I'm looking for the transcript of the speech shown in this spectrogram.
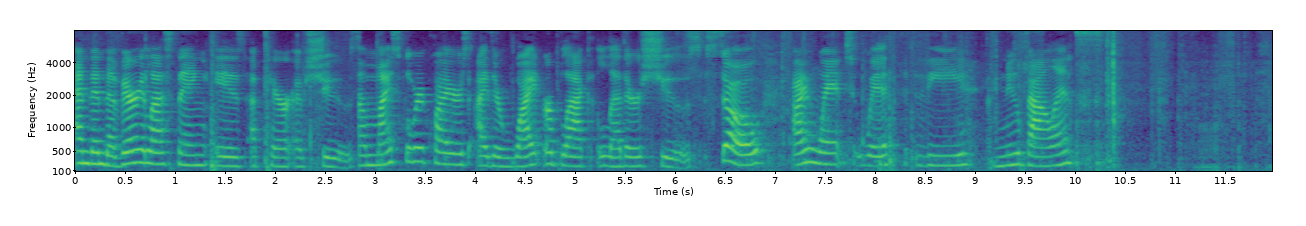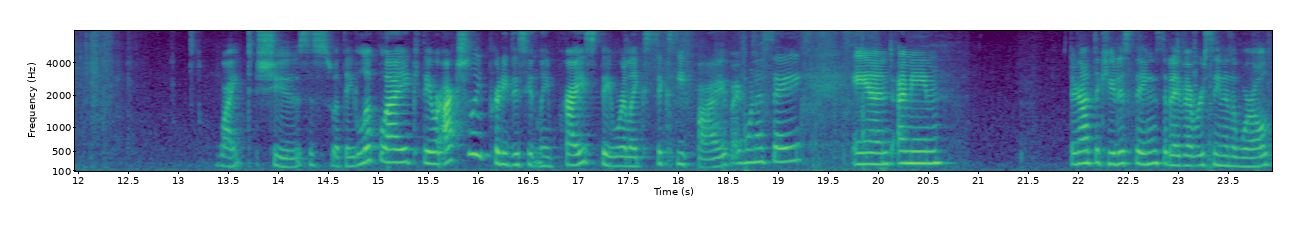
And then the very last thing is a pair of shoes. My school requires either white or black leather shoes. So I went with the New Balance white shoes. This is what they look like. They were actually pretty decently priced. They were like 65, I want to say. And I mean, they're not the cutest things that I've ever seen in the world,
